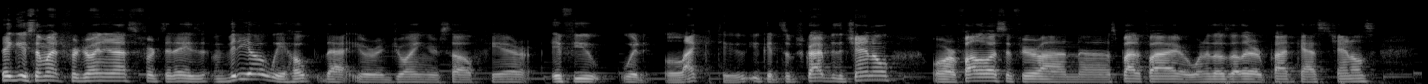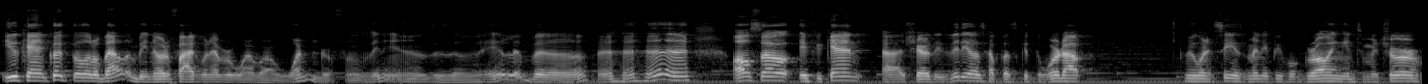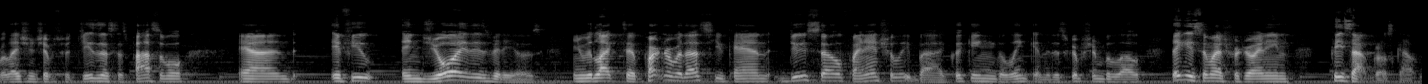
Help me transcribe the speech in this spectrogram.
Thank you so much for joining us for today's video. We hope that you're enjoying yourself here. If you would like to, you can subscribe to the channel or follow us if you're on uh, Spotify or one of those other podcast channels. You can click the little bell and be notified whenever one of our wonderful videos is available. also, if you can, uh, share these videos, help us get the word out. We want to see as many people growing into mature relationships with Jesus as possible. And if you enjoy these videos, and you would like to partner with us, you can do so financially by clicking the link in the description below. Thank you so much for joining. Peace out, Girl Scout.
